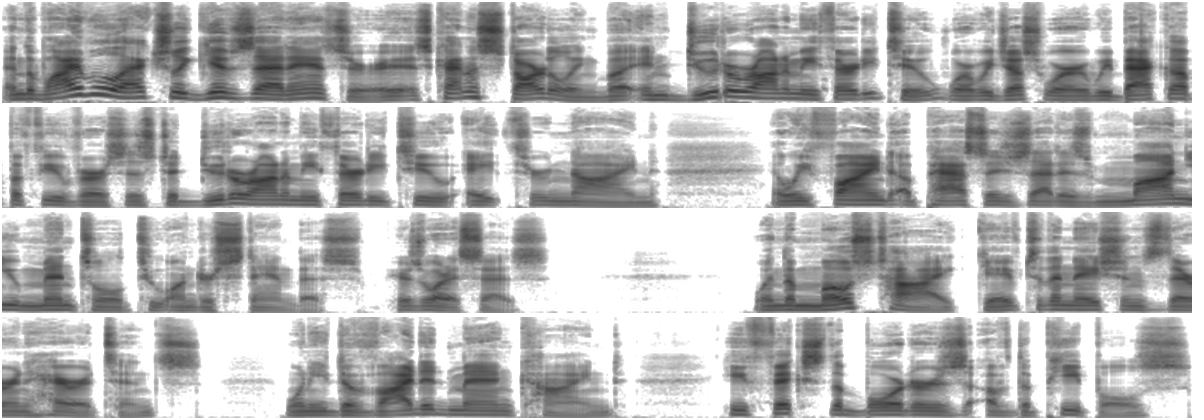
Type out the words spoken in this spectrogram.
And the Bible actually gives that answer. It's kind of startling, but in Deuteronomy 32, where we just were, we back up a few verses to Deuteronomy 32, 8 through 9, and we find a passage that is monumental to understand this. Here's what it says When the Most High gave to the nations their inheritance, when he divided mankind, he fixed the borders of the peoples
